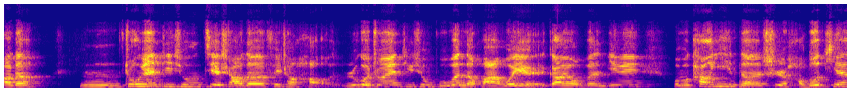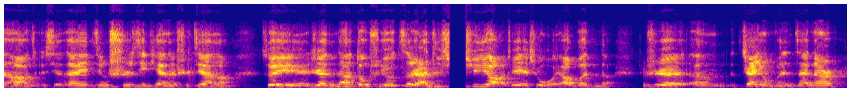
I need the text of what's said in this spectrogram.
好的。嗯，中原弟兄介绍的非常好。如果中原弟兄不问的话，我也刚要问，因为我们抗议呢是好多天啊，现在已经十几天的时间了，所以人呢都是有自然的需要，这也是我要问的。就是嗯，战友们在那儿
